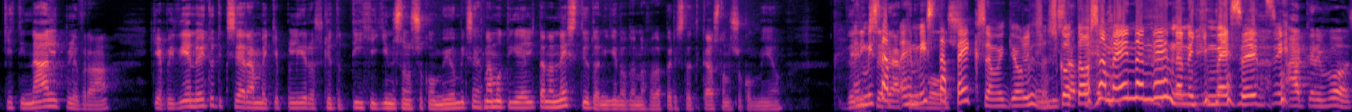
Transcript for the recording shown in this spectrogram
και την άλλη πλευρά και επειδή εννοείται ότι ξέραμε και πλήρως και το τι είχε γίνει στο νοσοκομείο, μην ξεχνάμε ότι η Έλλη ήταν ανέστητη όταν γίνονταν αυτά τα περιστατικά στο νοσοκομείο. Δεν εμείς, ήξερε τα, εμείς τα ακριβώς. παίξαμε κιόλας. Εμείς τα- Σκοτώσαμε έναν έναν εκεί μέσα, έτσι. Ακριβώς.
